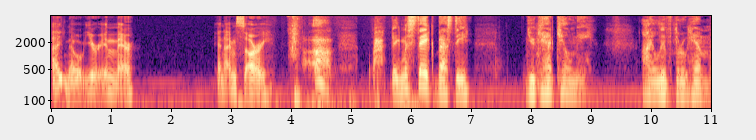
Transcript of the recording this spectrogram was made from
I know you're in there. And I'm sorry. Ah, big mistake, bestie. You can't kill me. I live through him.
